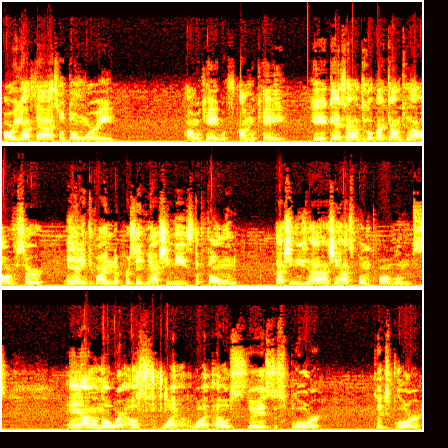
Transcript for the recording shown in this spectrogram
already got that, so don't worry. I'm okay with. I'm okay. Okay, I guess I have to go back down to that officer, and I need to find the person who actually needs the phone. That actually needs. That actually has phone problems. And I don't know where else. What what else there is to explore. To explore.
